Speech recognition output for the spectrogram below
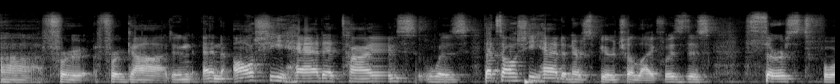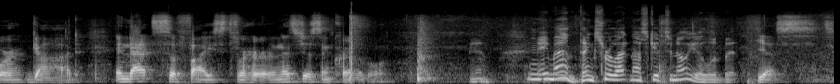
uh, for for God, and and all she had at times was that's all she had in her spiritual life was this thirst for God, and that sufficed for her, and that's just incredible. Yeah. Mm-hmm. Amen. Thanks for letting us get to know you a little bit. Yes.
